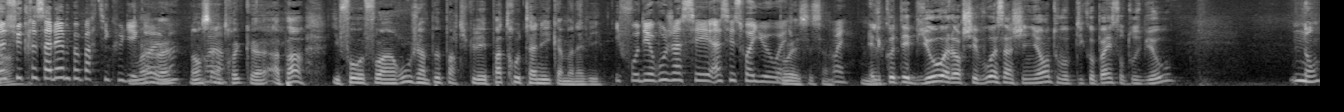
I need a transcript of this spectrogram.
un sucré salé un peu particulier quand même. hein. Non, c'est un truc euh, à part. Il faut, un rouge un peu particulier, pas trop à mon avis. Il faut des rouges assez, assez soyeux, ouais. Oui, c'est ça. Ouais. Et le côté bio, alors chez vous à Saint-Chinian, tous vos petits copains, ils sont tous bio Non.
